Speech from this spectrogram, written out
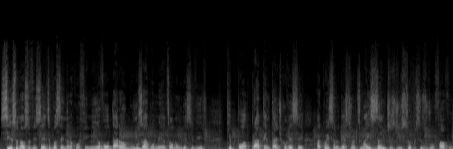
Se isso não é o suficiente, se você ainda não confia em mim, eu vou dar alguns argumentos ao longo desse vídeo que para tentar te convencer a conhecer o The Struts. Mas antes disso, eu preciso de um favor.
